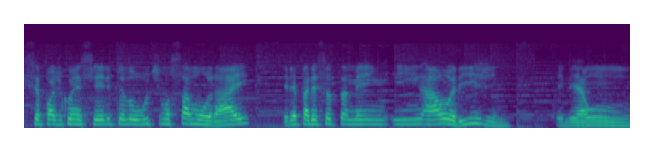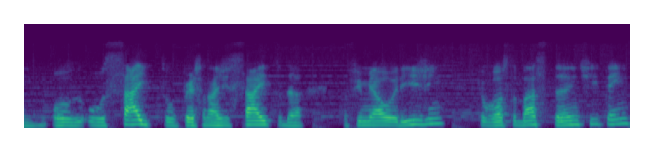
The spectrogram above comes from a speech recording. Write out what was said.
que você pode conhecer ele pelo Último Samurai. Ele apareceu também em A Origem. Ele é um o, o Saito, o personagem Saito da, do filme A Origem, que eu gosto bastante e tem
